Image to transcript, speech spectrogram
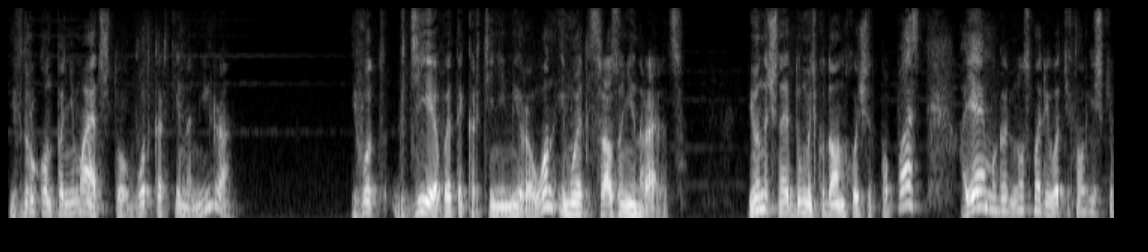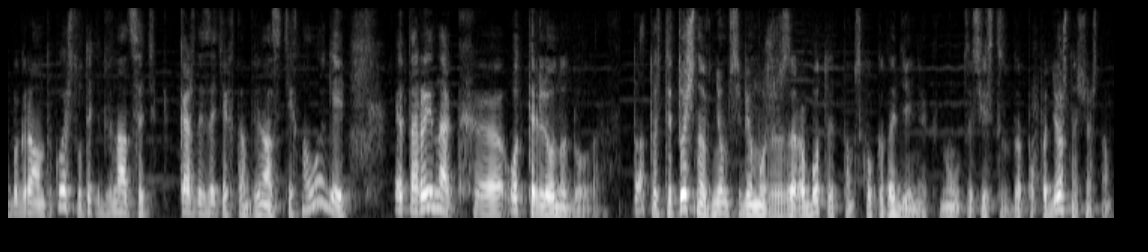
И вдруг он понимает, что вот картина мира, и вот где в этой картине мира он, ему это сразу не нравится. И он начинает думать, куда он хочет попасть. А я ему говорю, ну смотри, вот технологический бэкграунд такой, что вот эти 12, каждая из этих там 12 технологий, это рынок э, от триллиона долларов. Да, то есть ты точно в нем себе можешь заработать там сколько-то денег. Ну, то есть если ты туда попадешь, начнешь там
